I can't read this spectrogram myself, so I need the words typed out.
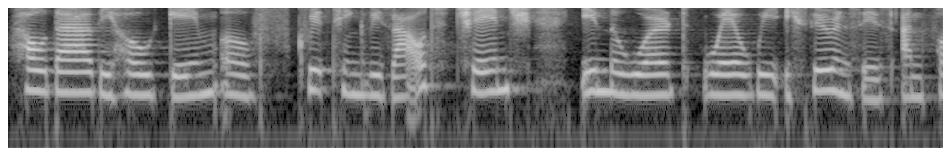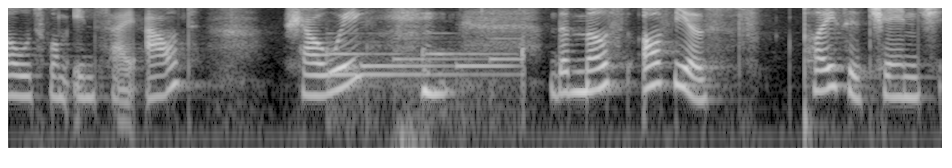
how that the whole game of creating results change in the world where we experiences unfold from inside out? Shall we? The most obvious place it change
